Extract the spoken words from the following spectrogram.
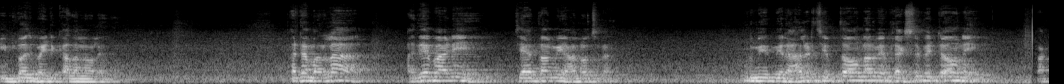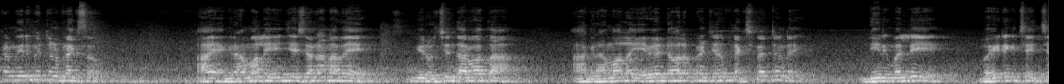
ఇంట్లోంచి బయటకు కదలడం లేదు. అంటే మరలా అదే బాణి చేద్దాం మీ ఆలోచన. ఇప్పుడు మీరు మీరు ఆల్రెడీ చెప్తా ఉన్నారు. మేము ఫ్లెక్స్ పెట్టా ఉన్నాయి పక్కన మీరు పెట్టిన ఫ్లెక్స్. ఆ గ్రామాల్లో ఏం చేశారు అన్నదే మీరు వచ్చిన తర్వాత ఆ గ్రామాల్లో ఏమేమి డెవలప్మెంట్ చేయాలి ఫ్లెక్స్ పెట్టండి. దీనికి మళ్ళీ బయటకి చర్చ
